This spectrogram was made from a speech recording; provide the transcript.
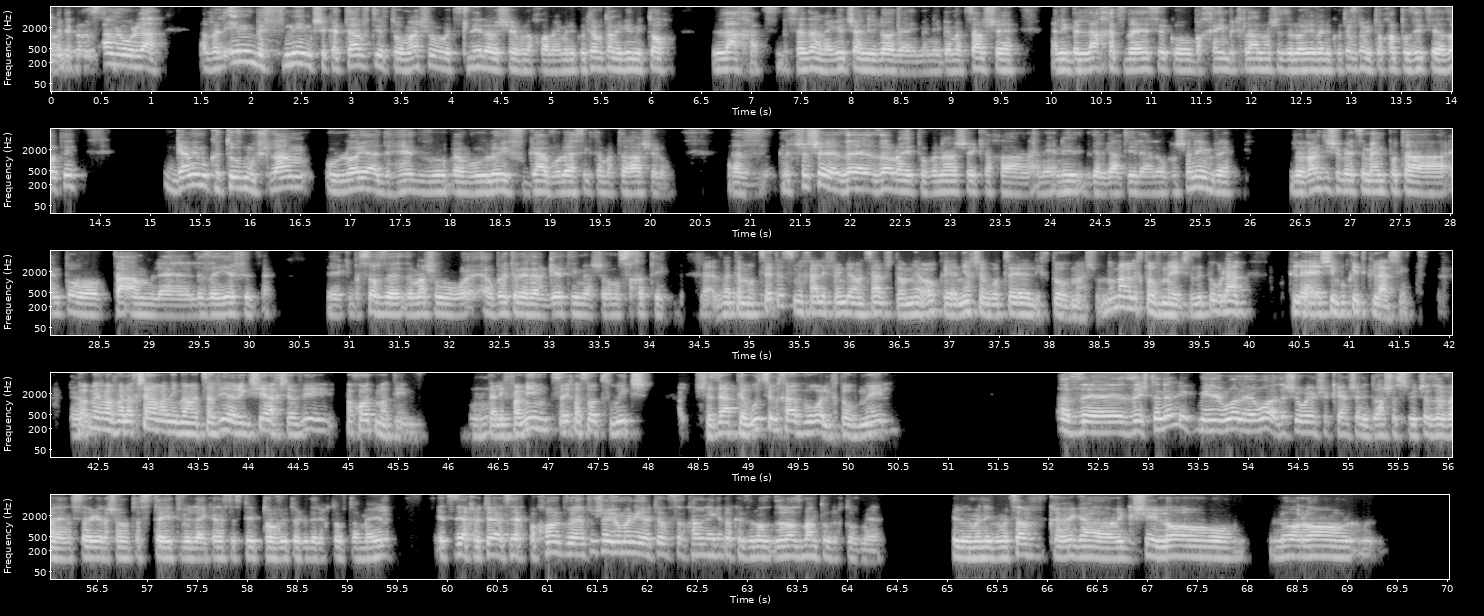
בדיוק, הנוסחה מעולה. אבל אם בפנים, כשכתבתי אותו, משהו אצלי לא יושב נכון, אם אני כותב אותו נגיד מתוך לחץ, בסדר? אני אגיד שאני לא יודע, אם אני במצב שאני בלחץ בעסק או בחיים בכלל, מה שזה לא יהיה, ואני כותב אותו מתוך הפוזיציה הזאת, גם אם הוא כתוב מושלם, הוא לא יהדהד והוא לא יפגע והוא לא ישיג את המטרה שלו. אז אני חושב שזה אולי תובנה שככה, אני, אני התגלגלתי אליה לאורך השנים, ו, והבנתי שבעצם אין פה, תא, אין פה טעם לזייף את זה. כי בסוף זה, זה משהו הרבה יותר אנרגטי מאשר נוסחתי. ואתה מוצא את עצמך לפעמים במצב שאתה אומר, אוקיי, אני עכשיו רוצה לכתוב משהו, נאמר לכתוב מייל, שזו פעולה. שיווקית קלאסית. כן. אתה אומר, אבל עכשיו אני במצבי הרגשי העכשווי פחות מתאים. אתה לפעמים צריך לעשות סוויץ', שזה התירוץ שלך עבורו, לכתוב מייל. אז אה, זה ישתנה מאירוע לאירוע, אז יש אירועים שכן, שנדרש הסוויץ' הזה, ואני אנסה רגע לשנות את ה state ולהיכנס ל state טוב יותר כדי לכתוב את המייל. יצליח יותר, יצליח פחות, ואני חושב שהיום אני יותר סלחן ואני אגיד, אוקיי, זה לא, זה לא זמן טוב לכתוב מייל. כאילו, אם אני במצב כרגע רגשי לא, לא, לא,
